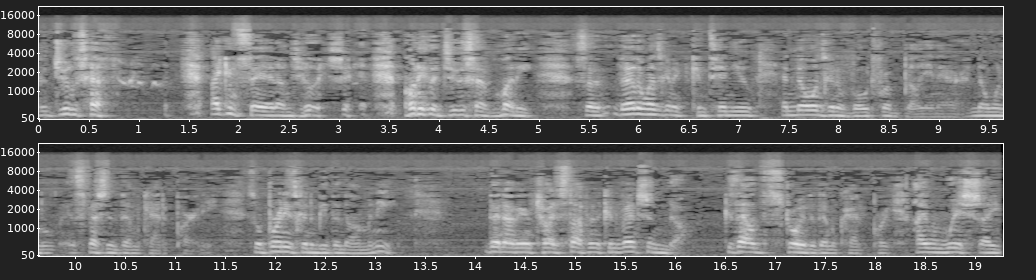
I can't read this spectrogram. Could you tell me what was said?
The Jews have I can say it, I'm Jewish. Only the Jews have money. So they're the ones going to continue, and no one's going to vote for a billionaire. No one, especially the Democratic Party. So Bernie's going to be the nominee. Then are they going to try to stop him in the convention? No. Because that'll destroy the Democratic Party. I wish, I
